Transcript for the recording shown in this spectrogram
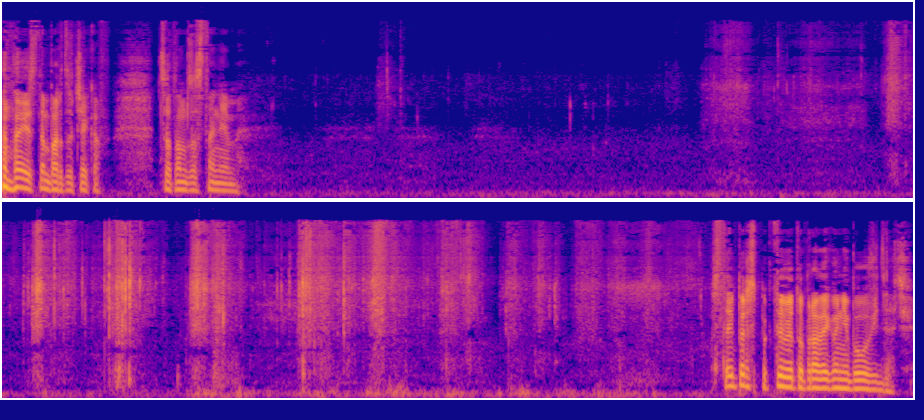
No jestem bardzo ciekaw, co tam zostaniemy. Tej perspektywy to prawie go nie było widać.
